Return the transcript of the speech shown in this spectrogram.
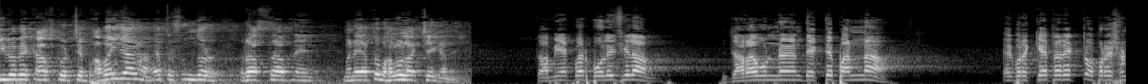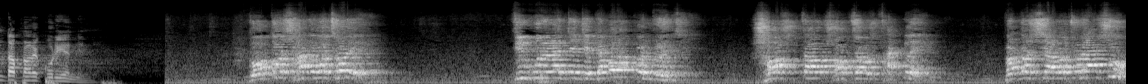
কীভাবে কাজ করছে ভাবাই যায় না। এত সুন্দর রাস্তা আপনি মানে এত ভালো লাগছে এখানে। তো আমি একবার বলেছিলাম যারা উন্নয়ন দেখতে পান না একবারে ক্যাটারেক্ট অপারেশনটা আপনারা করিয়ে নিন। গত সাত বছরে ত্রিপুরা রাজ্যে যে ডেভেলপমেন্ট রয়েছে সস্তা ও থাকলে প্রকাশ্যে আলোচনা আসুক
